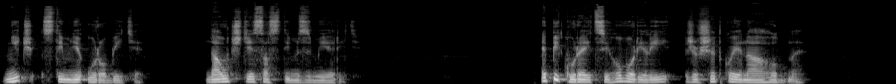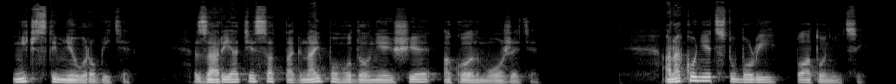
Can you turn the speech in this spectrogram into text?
Nič s tým neurobíte. Naučte sa s tým zmieriť. Epikurejci hovorili, že všetko je náhodné nič s tým neurobíte. Zariate sa tak najpohodlnejšie, ako len môžete. A nakoniec tu boli platonici.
